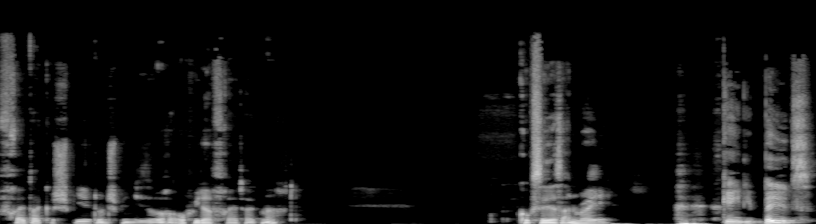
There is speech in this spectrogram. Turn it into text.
Freitag gespielt und spielen diese Woche auch wieder Freitagnacht. Guckst du dir das an, Brady? Gegen die Bills.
